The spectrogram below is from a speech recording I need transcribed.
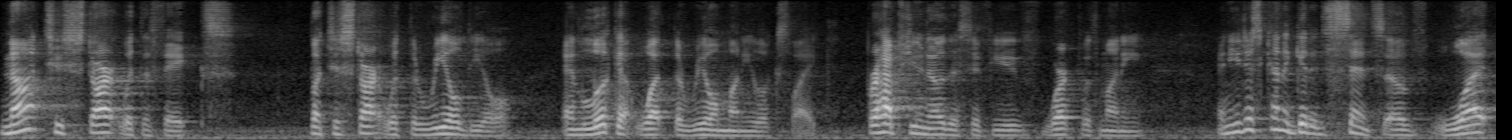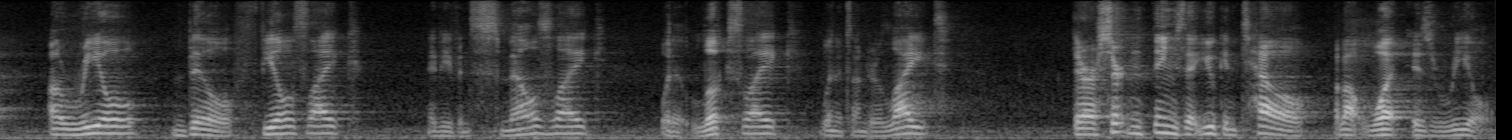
not to start with the fakes, but to start with the real deal and look at what the real money looks like. Perhaps you know this if you've worked with money, and you just kind of get a sense of what a real bill feels like, maybe even smells like, what it looks like when it's under light. There are certain things that you can tell about what is real.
